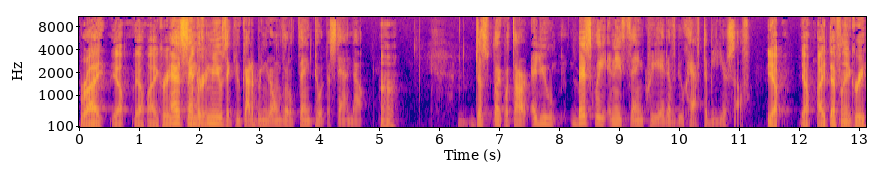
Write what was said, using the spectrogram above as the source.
Right. Yep. Yep. I agree. And the same I with music. You got to bring your own little thing to it to stand out. Uh-huh. Just like with art, and you basically anything creative, you have to be yourself. Yep. Yep. I definitely agree.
